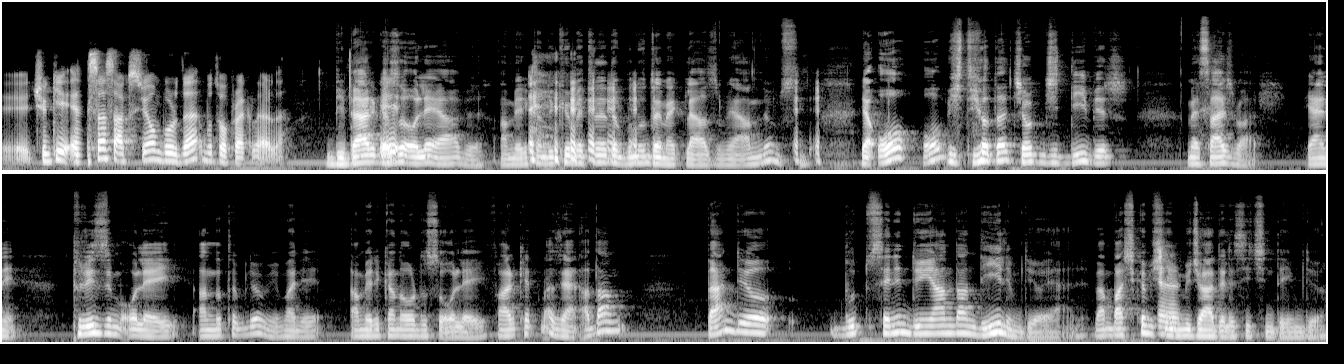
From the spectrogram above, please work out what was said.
E, çünkü esas aksiyon burada bu topraklarda. Biber gazı e, oley abi. Amerikan hükümetine de bunu demek lazım ya anlıyor musun? Ya o o videoda çok ciddi bir mesaj var. Yani prizm oley anlatabiliyor muyum? Hani Amerikan ordusu oley fark etmez yani adam ben diyor bu senin dünyandan değilim diyor yani. Ben başka bir şeyin evet. mücadelesi içindeyim diyor.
